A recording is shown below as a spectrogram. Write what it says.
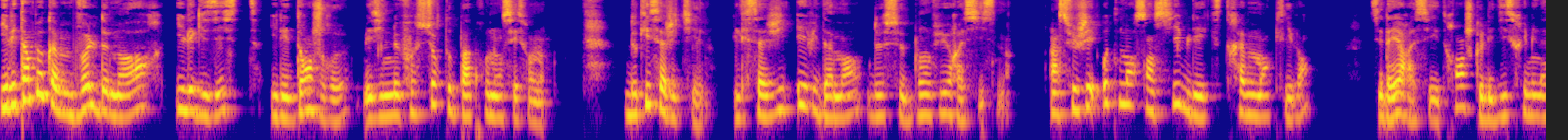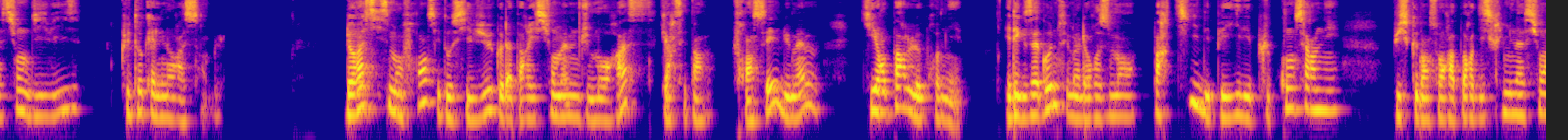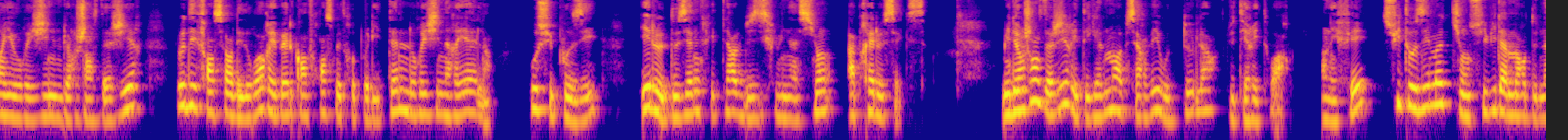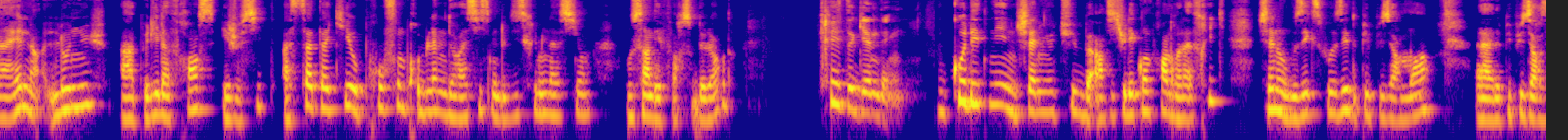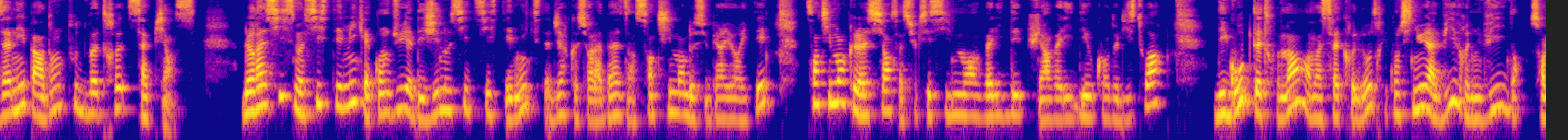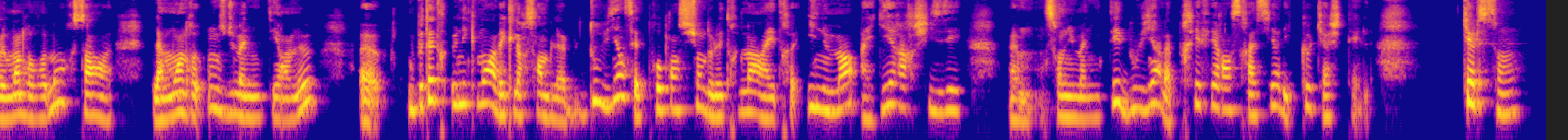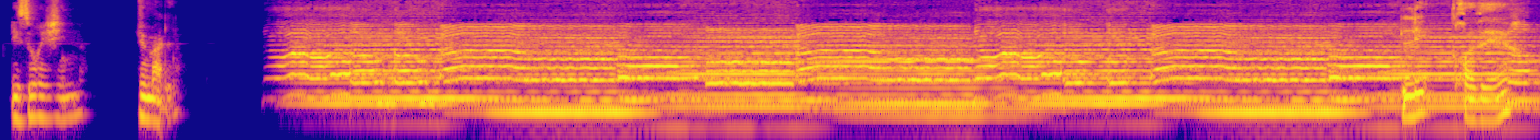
Il est un peu comme Voldemort, il existe, il est dangereux, mais il ne faut surtout pas prononcer son nom. De qui s'agit-il? Il s'agit évidemment de ce bon vieux racisme. Un sujet hautement sensible et extrêmement clivant. C'est d'ailleurs assez étrange que les discriminations divisent plutôt qu'elles ne rassemblent. Le racisme en France est aussi vieux que l'apparition même du mot race, car c'est un Français lui-même qui en parle le premier. Et l'Hexagone fait malheureusement partie des pays les plus concernés puisque dans son rapport Discrimination et origine, l'urgence d'agir, le défenseur des droits révèle qu'en France métropolitaine, l'origine réelle ou supposée est le deuxième critère de discrimination après le sexe. Mais l'urgence d'agir est également observée au-delà du territoire. En effet, suite aux émeutes qui ont suivi la mort de Naël, l'ONU a appelé la France, et je cite, à s'attaquer aux profonds problèmes de racisme et de discrimination au sein des forces de l'ordre. Crise de Gending, vous co-détenez une chaîne YouTube intitulée Comprendre l'Afrique, chaîne où vous exposez depuis plusieurs mois, euh, depuis plusieurs années, pardon, toute votre sapience. Le racisme systémique a conduit à des génocides systémiques, c'est-à-dire que sur la base d'un sentiment de supériorité, sentiment que la science a successivement validé puis invalidé au cours de l'histoire, des groupes d'êtres humains en massacrent d'autres et continuent à vivre une vie sans le moindre remords, sans la moindre once d'humanité en eux, euh, ou peut-être uniquement avec leurs semblables. D'où vient cette propension de l'être humain à être inhumain, à hiérarchiser euh, son humanité? D'où vient la préférence raciale et que cache-t-elle? Quelles sont les origines du mal? Les trois vers,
